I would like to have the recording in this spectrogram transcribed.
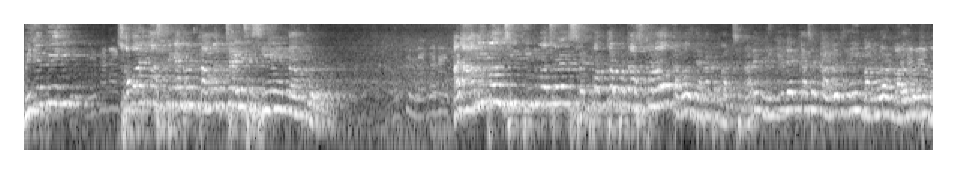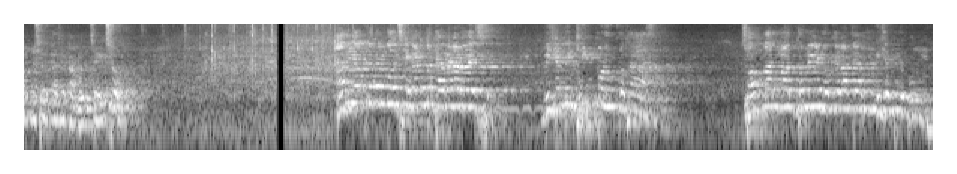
BJP সবার কাছ থেকে এখন কাগজ চাইছে সিএ এর নাম করে। আর আমি বলছি, তিন বছরের শ্বেতপত্র প্রকাশ করেও কাগজ দেখাতে পারছে না। আরে, নিজেদের কাছে কাগজ নেই, বাংলার বারো কোটি মানুষের কাছে কাগজ চাইছো? আমি আপনাদের বলছি, এখানে তো ক্যামেরা রয়েছে। বিজেপি ঠিক করুক, কোথায় আসে সংবাদ মাধ্যমে লোকেরা তো এখন বিজেপির বন্ধু।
